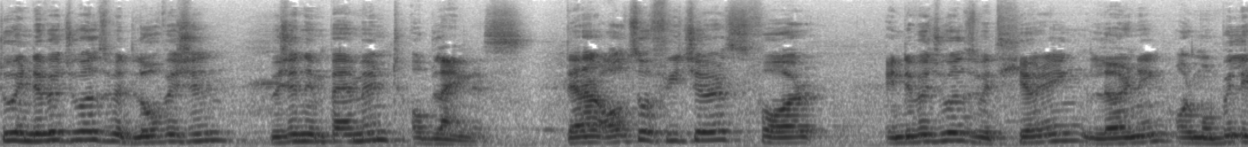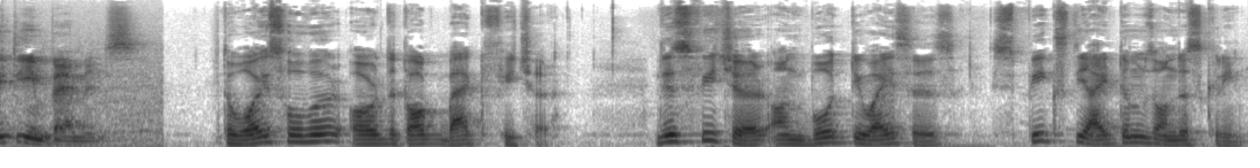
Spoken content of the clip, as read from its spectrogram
to individuals with low vision, vision impairment or blindness. There are also features for individuals with hearing, learning or mobility impairments. The voiceover or the talkback feature. This feature on both devices speaks the items on the screen.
